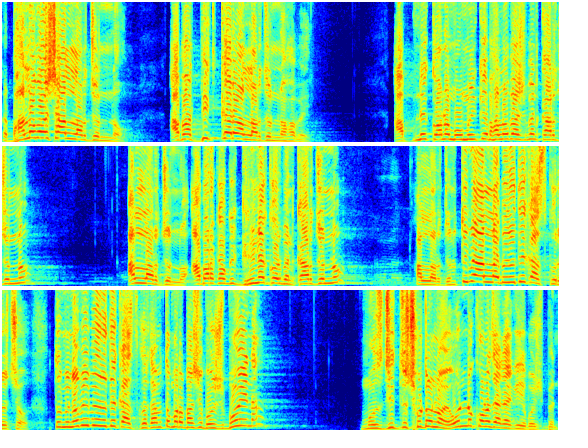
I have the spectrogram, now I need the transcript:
ভালোবাসা আল্লাহর জন্য, আবার ধিক্কারও আল্লাহর জন্য হবে। আপনি কোনো মুমিনকে ভালোবাসবেন কার জন্য? আল্লাহর জন্য। আবার কাউকে ঘৃণা করবেন কার জন্য? আল্লাহর জন্য। তুমি আল্লাহ বিরোধী কাজ করেছ। তুমি নবী বিরোধী কাজ করেছ। আমি তোমার পাশে বসবোই না। মসজিদ তো ছোট নয়, অন্য কোনো জায়গায় গিয়ে বসবেন।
